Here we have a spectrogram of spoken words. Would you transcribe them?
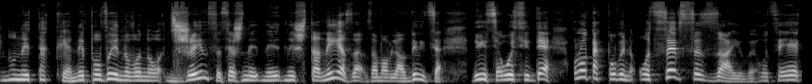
Ну, не таке, не повинно воно джинси, це ж не, не, не штани я за- замовляла. Дивіться, дивіться, ось іде. Воно так повинно. Оце все зайве. Оце, як,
